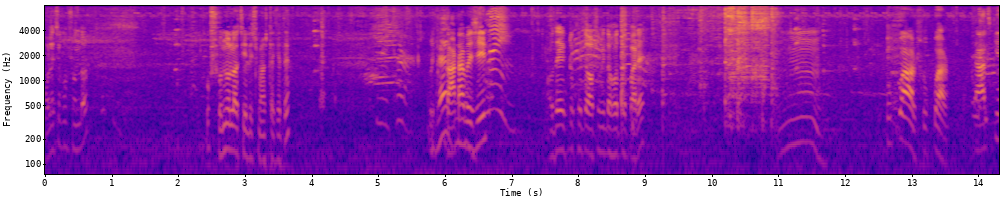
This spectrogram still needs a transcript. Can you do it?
বলেছে খুব সুন্দর খুব সুন্দর লাগছে ইলিশ মাছটা খেতে কাটা বেশি ওদের একটু খেতে অসুবিধা হতে পারে সুপার সুপার আজকে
